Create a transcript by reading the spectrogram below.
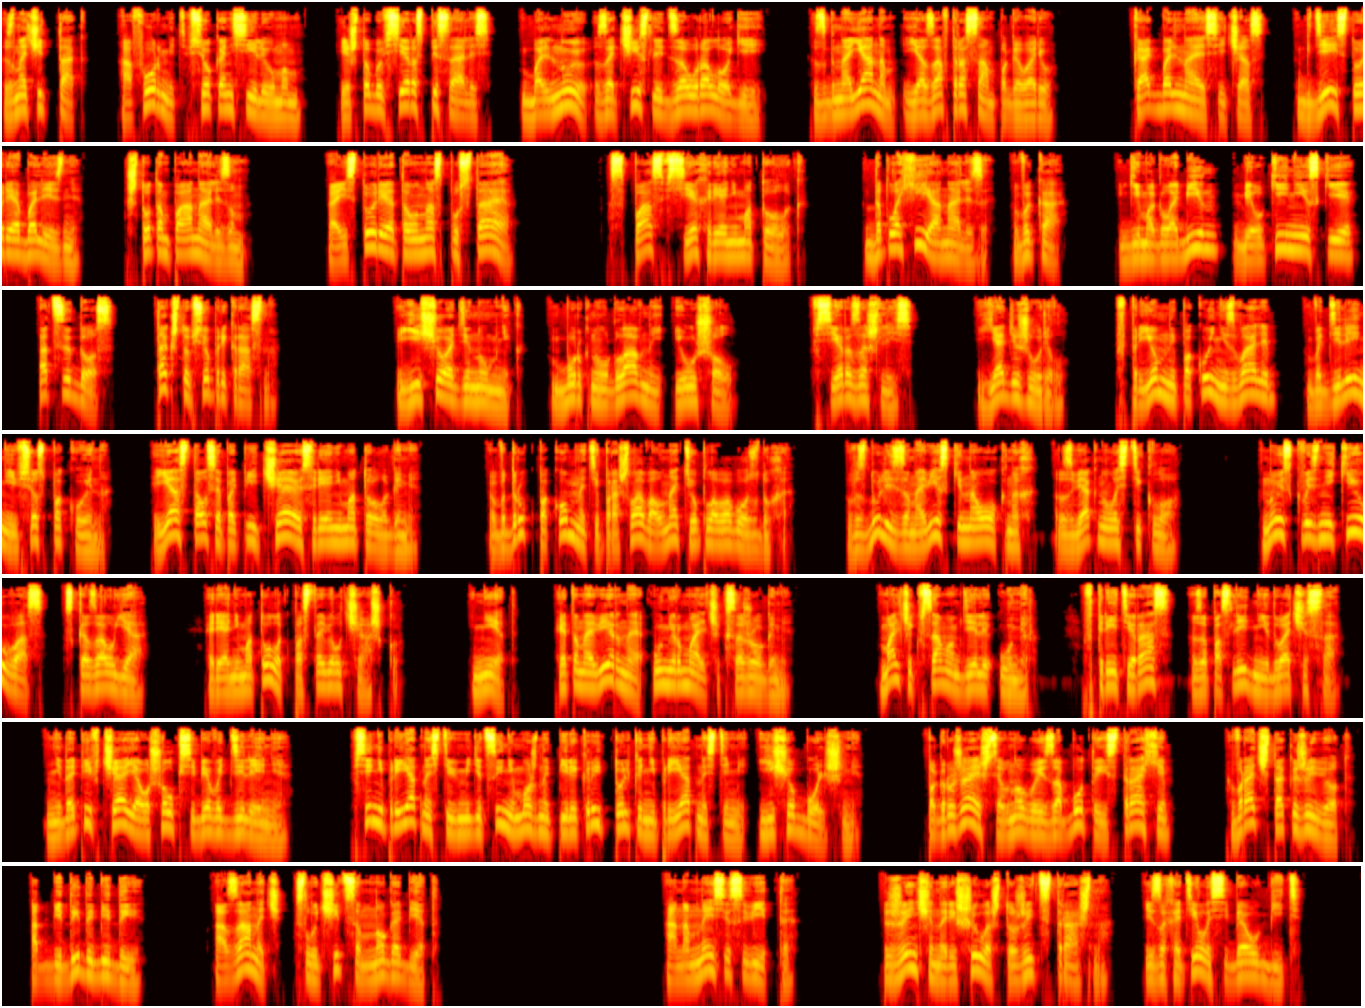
Значит так, оформить все консилиумом, и чтобы все расписались, больную зачислить за урологией. С Гнаяном я завтра сам поговорю. Как больная сейчас? Где история болезни? Что там по анализам? А история-то у нас пустая. Спас всех реаниматолог. Да плохие анализы. ВК. Гемоглобин, белки низкие, ацидоз. Так что все прекрасно. Еще один умник. Буркнул главный и ушел. Все разошлись. Я дежурил. В приемный покой не звали, в отделении все спокойно. Я остался попить чаю с реаниматологами. Вдруг по комнате прошла волна теплого воздуха. Вздулись занавески на окнах, звякнуло стекло. «Ну и сквозняки у вас», — сказал я. Реаниматолог поставил чашку. «Нет, это, наверное, умер мальчик с ожогами». Мальчик в самом деле умер. В третий раз за последние два часа. Не допив чай, я ушел к себе в отделение. Все неприятности в медицине можно перекрыть только неприятностями еще большими. Погружаешься в новые заботы и страхи. Врач так и живет. От беды до беды. А за ночь случится много бед. Анамнезис Витте. Женщина решила, что жить страшно, и захотела себя убить.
